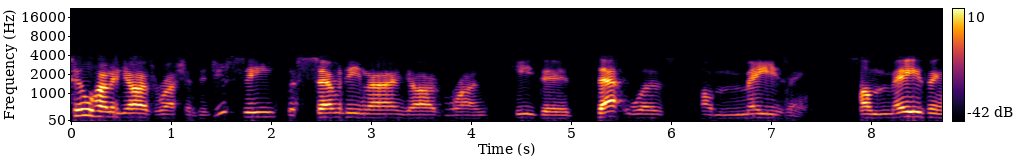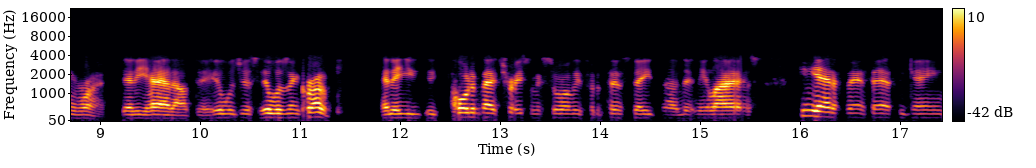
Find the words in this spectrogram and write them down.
200 yards rushing. Did you see the 79 yard run he did? That was amazing, amazing run that he had out there. It was just, it was incredible. And then you quarterback Trace McSorley for the Penn State uh, Nittany Lions. He had a fantastic game.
